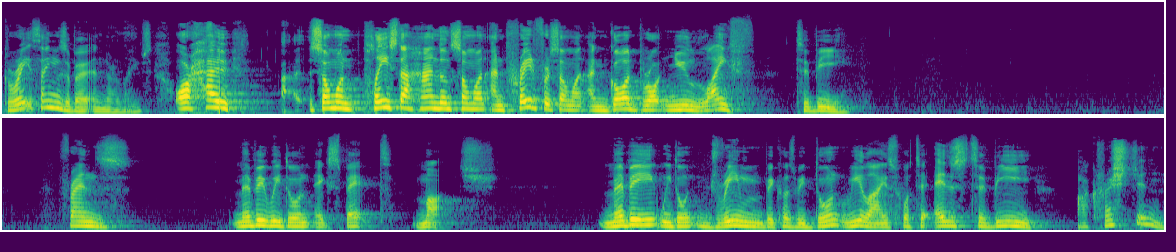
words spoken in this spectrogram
great things about in their lives. Or how uh, someone placed a hand on someone and prayed for someone, and God brought new life to be. Friends, maybe we don't expect much. Maybe we don't dream because we don't realize what it is to be a Christian.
